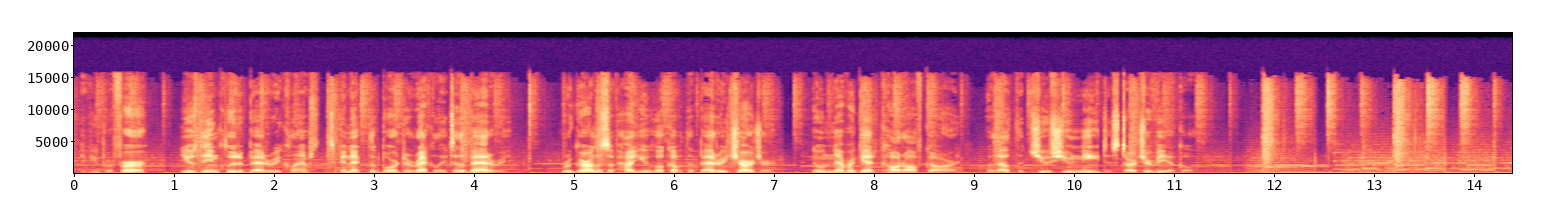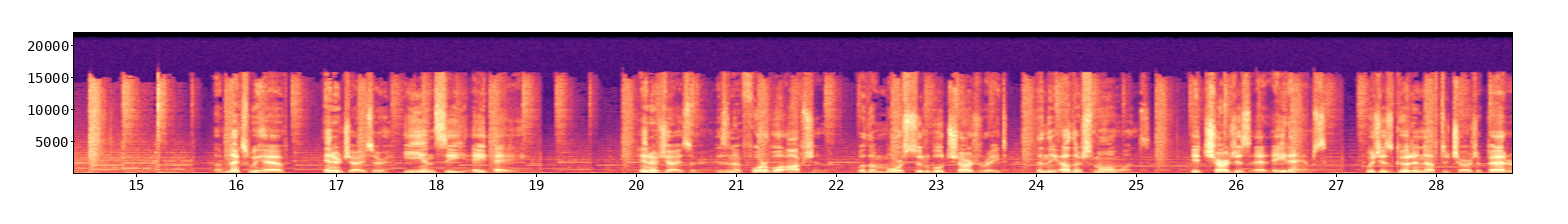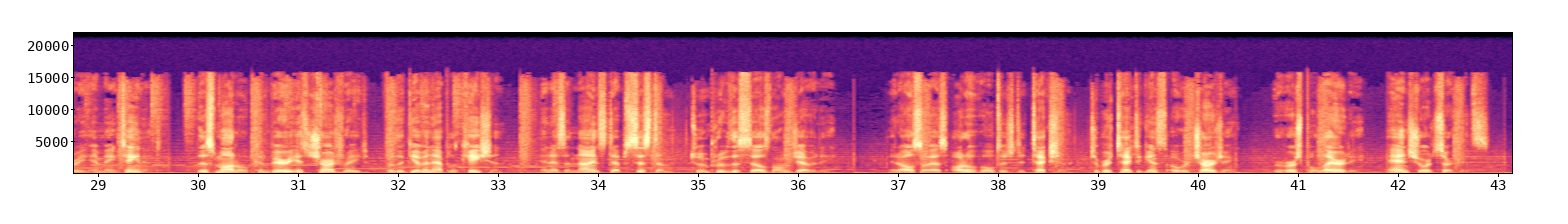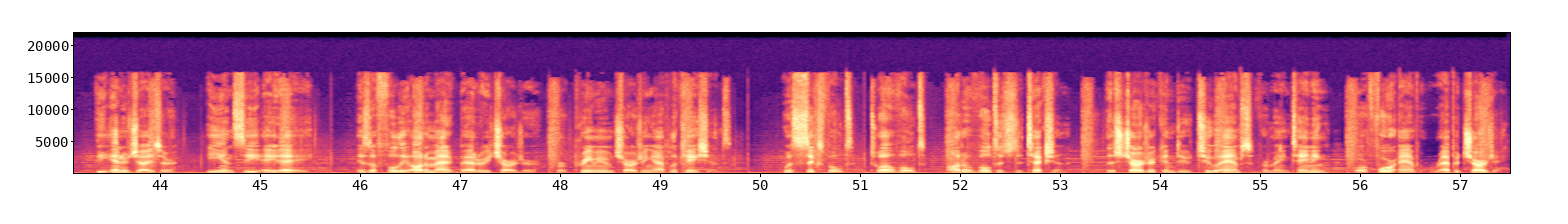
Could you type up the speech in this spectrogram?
If you prefer, use the included battery clamps to connect the board directly to the battery. Regardless of how you hook up the battery charger, you'll never get caught off guard without the juice you need to start your vehicle. Next we have Energizer ENC8A. Energizer is an affordable option with a more suitable charge rate than the other small ones. It charges at 8 amps, which is good enough to charge a battery and maintain it. This model can vary its charge rate for the given application and has a 9-step system to improve the cell's longevity. It also has auto voltage detection to protect against overcharging, reverse polarity, and short circuits. The Energizer ENC8A is a fully automatic battery charger for premium charging applications. With 6 volt, 12 volt auto voltage detection, this charger can do 2 amps for maintaining or 4 amp rapid charging.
